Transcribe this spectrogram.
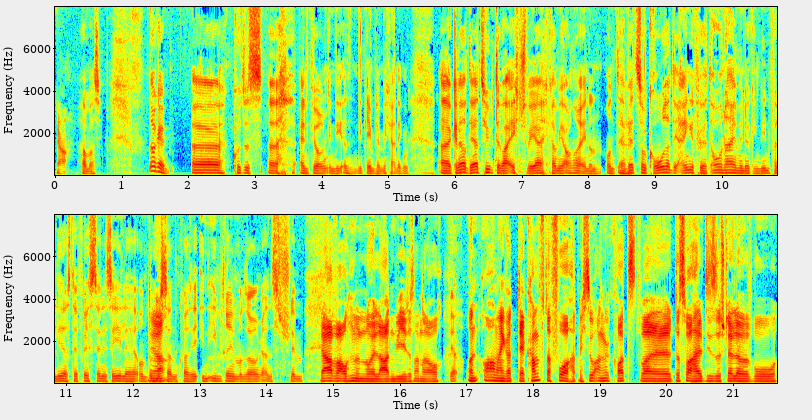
Ja. Haben wir's. Okay. Äh, kurzes äh, Einführung in die, die Gameplay-Mechaniken. Äh, genau, der Typ, der war echt schwer, ich kann mich auch noch erinnern. Und er Mhm. wird so großartig eingeführt. Oh nein, wenn du gegen den verlierst, der frisst deine Seele und du Ja. bist dann quasi in ihm drin und so, ganz schlimm. Ja, war auch nur ein neuer Laden wie jedes andere auch. Ja. Und oh mein Gott, der Kampf davor hat mich so angekotzt, weil das war halt diese Stelle, wo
